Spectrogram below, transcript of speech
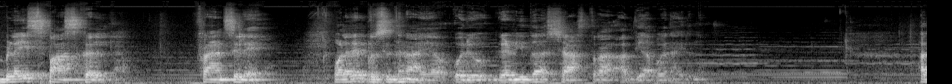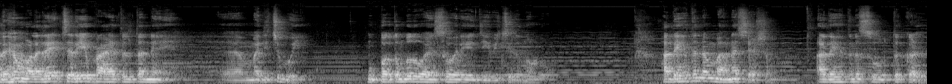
ബ്ലൈസ് പാസ്കൽ ഫ്രാൻസിലെ വളരെ പ്രസിദ്ധനായ ഒരു ഗണിത ശാസ്ത്ര അധ്യാപകനായിരുന്നു. അദ്ദേഹം വളരെ ചെറിയ പ്രായത്തിൽ തന്നെ മരിച്ചുപോയി. മുപ്പത്തൊമ്പത് വയസ്സ് വരെ ജീവിച്ചിരുന്നുള്ളൂ. അദ്ദേഹത്തിന്റെ മരണശേഷം അദ്ദേഹത്തിന്റെ സുഹൃത്തുക്കൾ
